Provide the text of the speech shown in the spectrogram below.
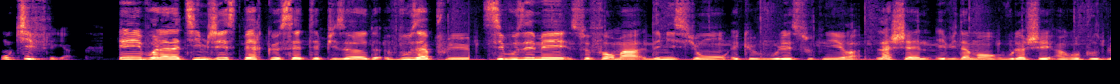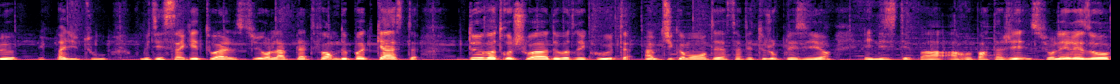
on kiffe les gars. Et voilà la team, j'espère que cet épisode vous a plu. Si vous aimez ce format d'émission et que vous voulez soutenir la chaîne, évidemment, vous lâchez un gros pouce bleu, mais pas du tout. Vous mettez 5 étoiles sur la plateforme de podcast de votre choix, de votre écoute. Un petit commentaire, ça fait toujours plaisir. Et n'hésitez pas à repartager sur les réseaux.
